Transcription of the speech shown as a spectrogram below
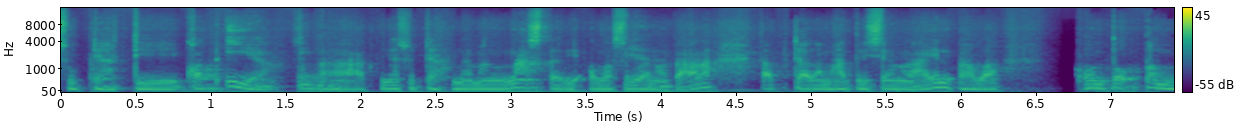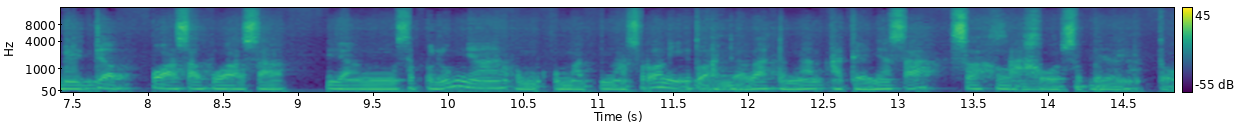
sudah di kot'i ya, uh, artinya sudah memang nas dari Allah Subhanahu Wa Taala, tapi dalam hadis yang lain bahwa untuk pembeda puasa-puasa yang sebelumnya um- umat Nasrani itu adalah dengan adanya sah- Sahur. sahur seperti Iya. itu.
